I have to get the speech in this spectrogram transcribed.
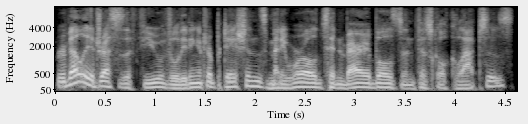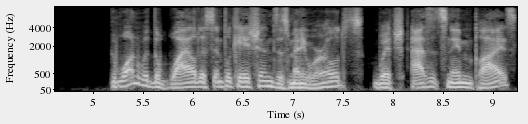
Rovelli addresses a few of the leading interpretations many worlds, hidden variables, and physical collapses. The one with the wildest implications is many worlds, which, as its name implies,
